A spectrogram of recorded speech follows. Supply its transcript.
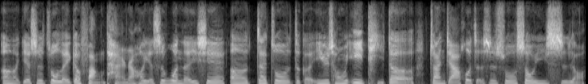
呃，也是做了一个访谈，然后也是问了一些呃，在做这个抑郁宠物议题的专家，或者是说兽医师哦，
